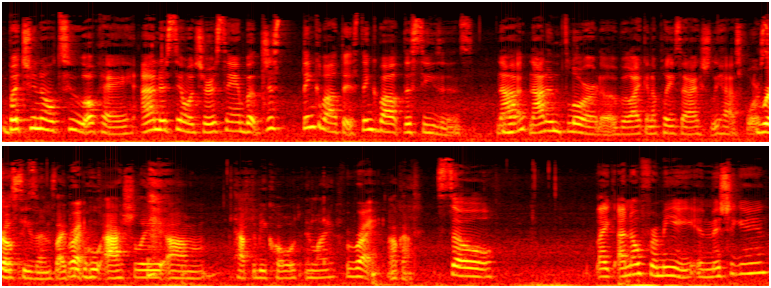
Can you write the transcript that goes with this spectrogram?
But you know, too. Okay, I understand what you're saying, but just think about this. Think about the seasons. Not Mhm. not in Florida, but like in a place that actually has four real seasons. seasons, like Right. people who actually um, have to be cold in life. Right. Okay. So, like I know for me in Michigan,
